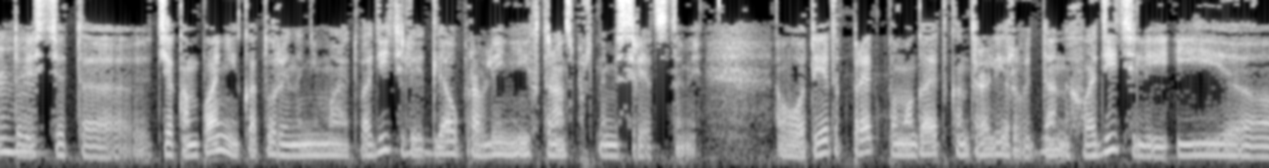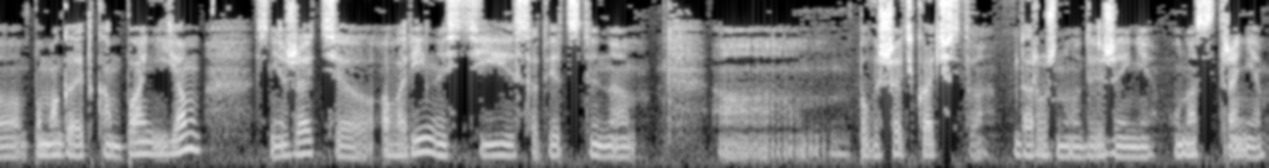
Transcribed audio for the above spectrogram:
Угу. То есть это те компании, которые нанимают водителей для управления их транспортными средствами. Вот. И этот проект помогает контролировать данных водителей и помогает компаниям снижать аварийность и соответственно, а, повышать качество дорожного движения у нас в стране.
